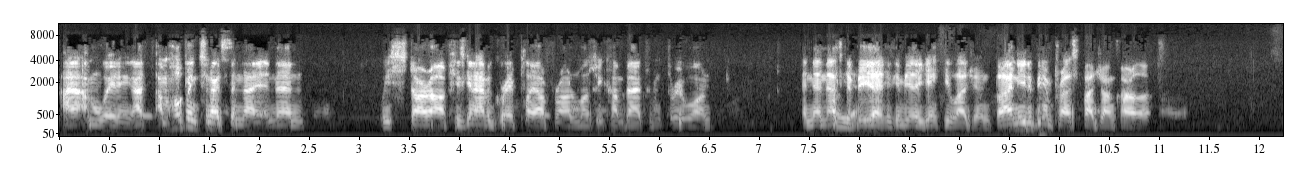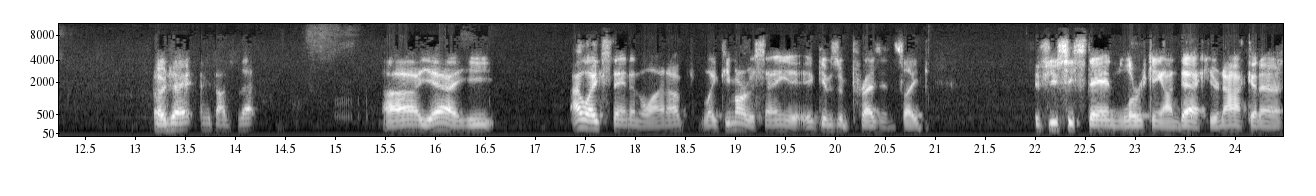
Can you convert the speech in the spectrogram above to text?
I, I'm waiting. I, I'm hoping tonight's the night, and then we start off. He's gonna have a great playoff run once we come back from three one, and then that's Oh, gonna be it. He's gonna be a Yankee legend. But I need to be impressed by Giancarlo. OJ, any thoughts to that? Uh, yeah, he. I like Stan in the lineup. Like Demar was saying, it, it gives a presence. Like, if you see Stan lurking on deck, you're not gonna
